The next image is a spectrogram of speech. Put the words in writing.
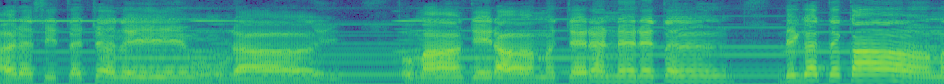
हरसित चले उड़ाय। उमा जे राम चरण रत विगत काम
